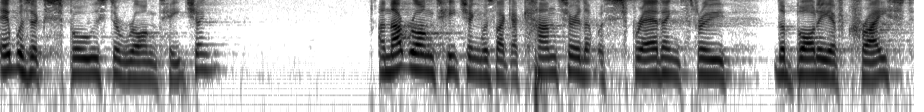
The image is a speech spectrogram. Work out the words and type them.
it was exposed to wrong teaching. And that wrong teaching was like a cancer that was spreading through the body of Christ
